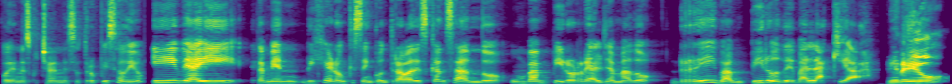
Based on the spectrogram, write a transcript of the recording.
pueden escuchar en ese otro episodio. Y de ahí también dijeron que se encontraba descansando un vampiro real llamado Rey Vampiro de Valaquia. Creo,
